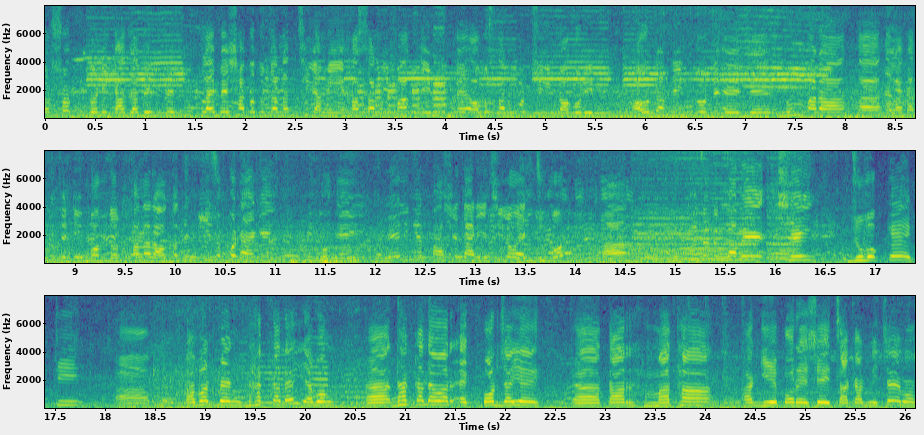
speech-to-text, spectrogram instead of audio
দর্শক, দৈনিক আজাদের ফেসবুক লাইভে স্বাগত জানাচ্ছি। আমি হাসান রিফাত। এই মুহূর্তে অবস্থান করছি নগরীর আউটার রিং রোড যে ধুমপাড়া এলাকাতে, যেটি বন্দর থানার আওতাধীন। কিছুক্ষণ আগে কিন্তু এই রেলিংয়ের পাশে দাঁড়িয়েছিল এক যুবক। দুঃখজনকভাবে সেই যুবককে একটি কাভার ব্যান্ড ধাক্কা দেয় এবং ধাক্কা দেওয়ার এক পর্যায়ে তার মাথা গিয়ে পড়ে সেই চাকার নিচে এবং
